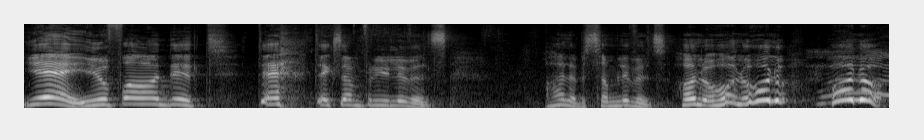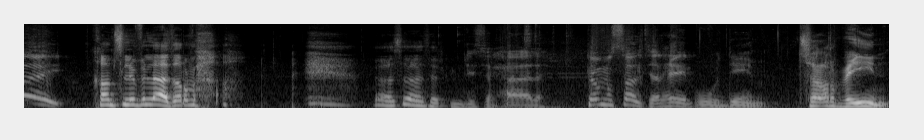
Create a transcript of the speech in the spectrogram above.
yay you found it take some free levels هلا بس سم ليفلز هلو هلو هلو هلو. خمس ليفلات أربعة. يا ساتر. مجلس الحالة. كم وصلت الحين؟ أوه damn. 49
